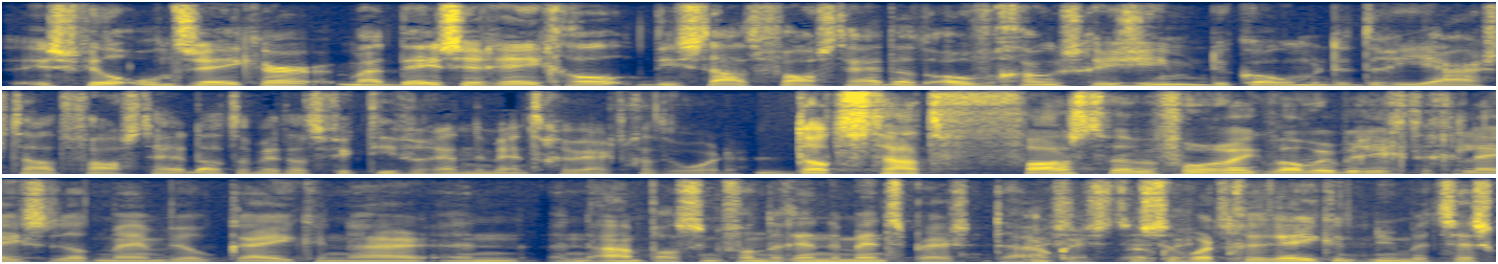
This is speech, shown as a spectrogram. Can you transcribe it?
is veel onzeker, maar deze regel die staat vast. Hè? Dat overgangsregime de komende drie jaar staat vast. Hè? Dat er met dat fictieve rendement gewerkt gaat worden. Dat staat vast. We hebben vorige week wel weer berichten gelezen dat men wil kijken naar een, een aanpassing van de rendementspercentages. Okay, dus okay. er wordt gerekend nu met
